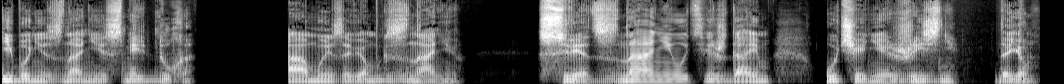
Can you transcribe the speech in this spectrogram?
ибо незнание — смерть духа. А мы зовем к знанию. Свет знания утверждаем, учение жизни даем.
